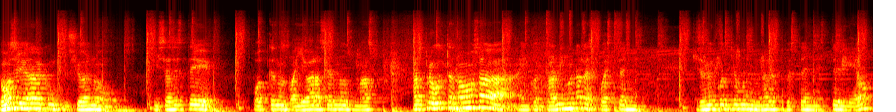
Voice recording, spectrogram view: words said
Vamos a llegar a la conclusión o quizás este podcast nos va a llevar a hacernos más, más preguntas. No vamos a, encontrar ninguna respuesta en... Quizás no encontremos ninguna respuesta en este video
